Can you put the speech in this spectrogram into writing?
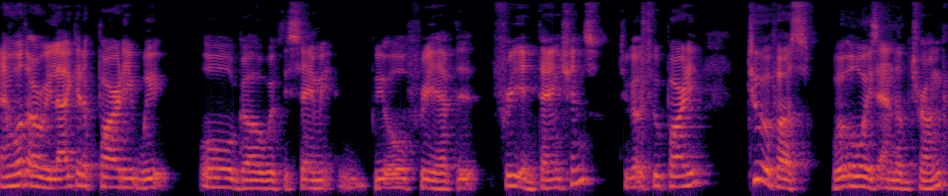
And what are we like at a party? We all go with the same. We all three have the three intentions to go to a party. Two of us will always end up drunk,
